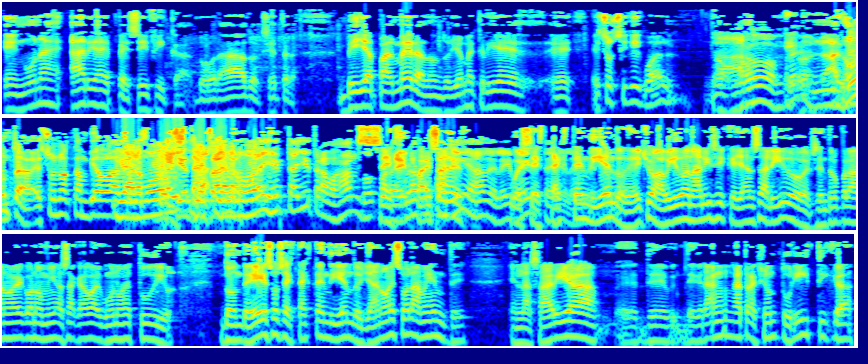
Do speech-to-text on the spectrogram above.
en unas áreas específicas, Dorado, etcétera. Villa Palmera, donde yo me crié, eh, eso sigue igual. No, Claro, no, hombre. eh, la Junta, eso no ha cambiado Y a lo hace mejor hay, 200 y a- lo mejor hay gente allí trabajando Se- para una compañía de ley pues se 20, está de ley extendiendo. 22. De hecho, ha habido análisis que ya han salido. El Centro para la Nueva Economía ha sacado algunos estudios donde eso se está extendiendo. Ya no es solamente en las áreas eh, de, de gran atracción turística,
